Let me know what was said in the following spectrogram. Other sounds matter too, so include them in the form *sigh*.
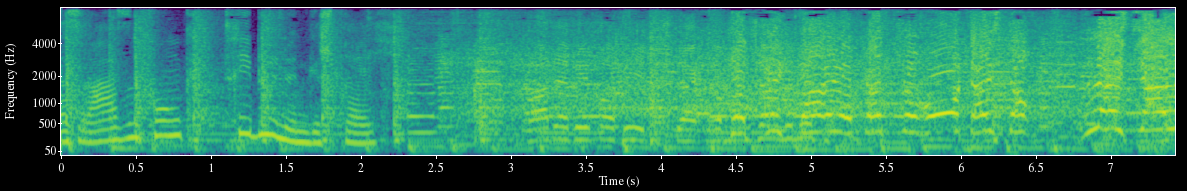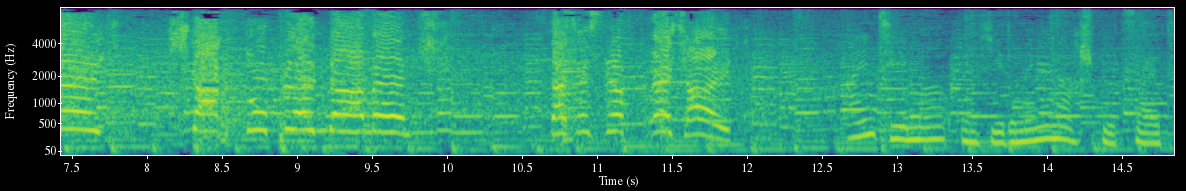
Das Rasenfunk Tribünengespräch. War der BVB die stärkere Jetzt kriegt Mario ganz rot, das ist doch lächerlich! Stopp, du blinder Mensch! Das ist eine Frechheit! Ein Thema und jede Menge Nachspielzeit.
